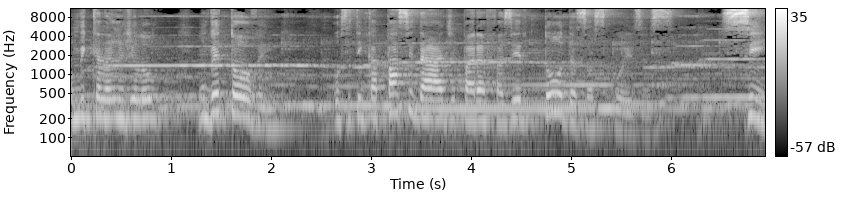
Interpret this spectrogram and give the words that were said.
um Michelangelo, um Beethoven. Você tem capacidade para fazer todas as coisas. Sim,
